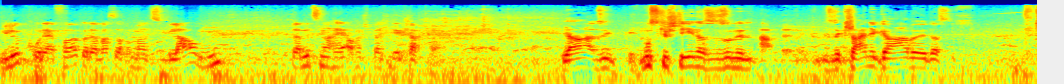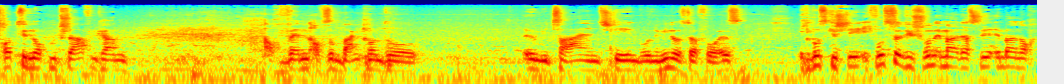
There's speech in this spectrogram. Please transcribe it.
Glück oder Erfolg oder was auch immer zu glauben damit es nachher auch entsprechend geklappt hat? Ja, also ich, ich muss gestehen, das ist so eine, ist eine kleine Gabe, dass ich trotzdem noch gut schlafen kann. Auch wenn auf so einem Bankkonto irgendwie Zahlen stehen, wo ein Minus davor ist. Ich muss gestehen, ich wusste natürlich schon immer, dass wir immer noch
